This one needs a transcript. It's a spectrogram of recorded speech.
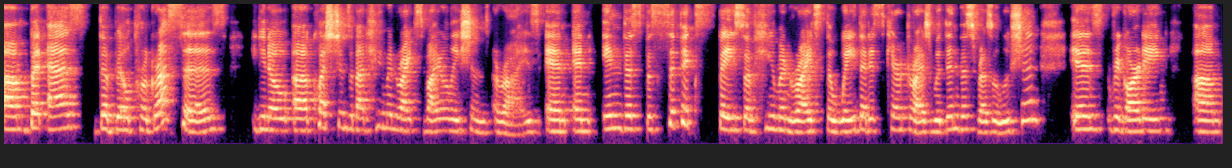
Um, but as the bill progresses, you know, uh, questions about human rights violations arise, and and in the specific space of human rights, the way that is characterized within this resolution is regarding um,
